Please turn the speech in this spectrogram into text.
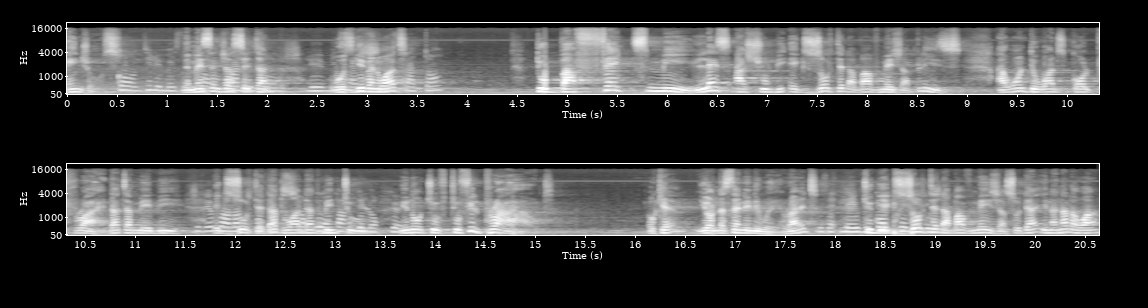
angels. Quand on dit le messenger, The messenger on voit les Satan was given what? To perfect me, lest I should be exalted above measure. Please, I want the words called pride. That I may be Je vais voir exalted. That word that means to, you know, to, to feel proud. Okay? You understand anyway, right? Vous êtes- mais vous To be exalted above measure. So that in another one,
